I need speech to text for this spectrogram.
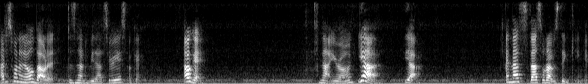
I just want to know about it. Doesn't have to be that serious. Okay. Okay. Not your own. Yeah. Yeah. And that's that's what I was thinking, yeah.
